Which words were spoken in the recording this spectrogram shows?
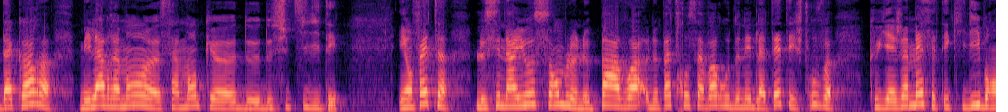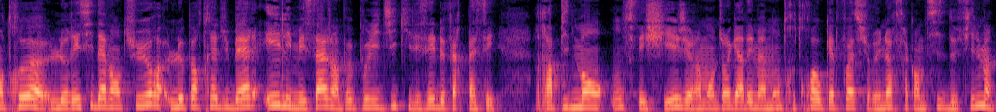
d'accord. Mais là, vraiment, ça manque de, de subtilité. Et en fait, le scénario semble ne pas avoir, ne pas trop savoir où donner de la tête et je trouve qu'il n'y a jamais cet équilibre entre euh, le récit d'aventure, le portrait d'Hubert et les messages un peu politiques qu'il essaye de faire passer. Rapidement, on se fait chier. J'ai vraiment dû regarder ma montre trois ou quatre fois sur 1h56 de film.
